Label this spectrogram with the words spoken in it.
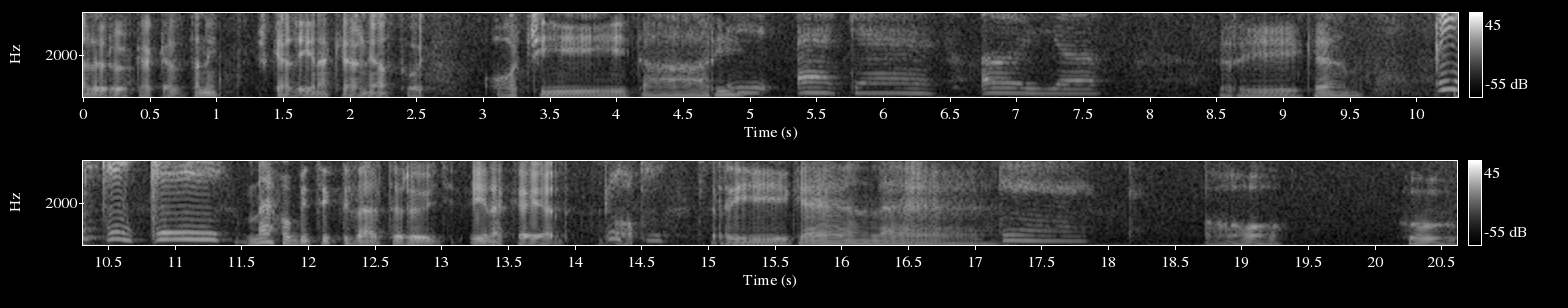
előről kell kezdeni, és kell énekelni azt, hogy a csitári Ege, alja, régen. pikiki, Nem a biciklivel törődj, énekeljed. A régen le. De, a hú.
